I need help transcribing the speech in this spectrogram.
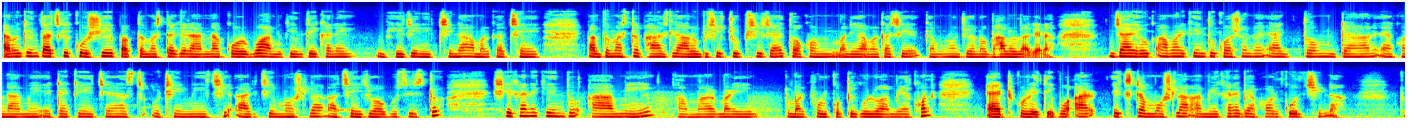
আমি কিন্তু আজকে কষিয়ে পাবদা মাছটাকে রান্না করব। আমি কিন্তু এখানে ভেজে নিচ্ছি না। আমার কাছে পাবদা মাছটা ভাজলে আরও বেশি চুপসে যায়, তখন মানে আমার কাছে কেমন যেন ভালো লাগে না। যাই হোক, আমার কিন্তু কষানো একদম ডান। এখন আমি এটাকে জাস্ট উঠিয়ে নিয়েছি। আর যে মশলা আছে যে অবশিষ্ট, সেখানে কিন্তু আমি আমার মানে তোমার ফুলকপিগুলো আমি এখন অ্যাড করে দেব। আর এক্সট্রা মশলা আমি এখানে ব্যবহার করছি না। তো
